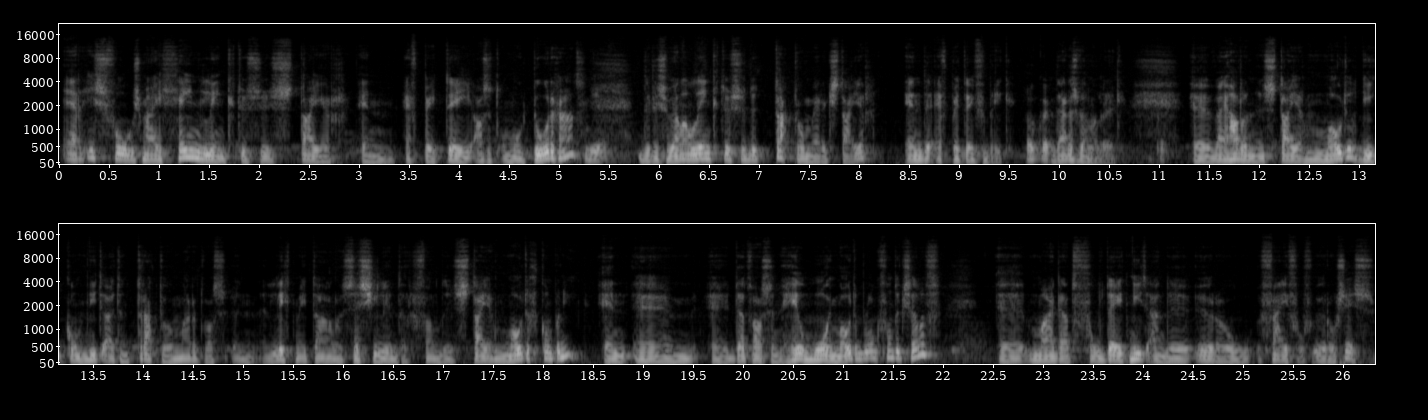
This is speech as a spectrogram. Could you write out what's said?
Er is volgens mij geen link tussen Steyr en FPT als het om motoren gaat. Yeah. Er is wel een link tussen de tractormerk Steyr en de FPT-fabriek. Okay. Daar is wel een link. Okay. Uh, wij hadden een Steyr motor, die komt niet uit een tractor, maar het was een, een lichtmetalen zescilinder van de Steyr Motor Company. En uh, uh, dat was een heel mooi motorblok, vond ik zelf. Uh, maar dat voldeed niet aan de Euro 5 of Euro 6.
